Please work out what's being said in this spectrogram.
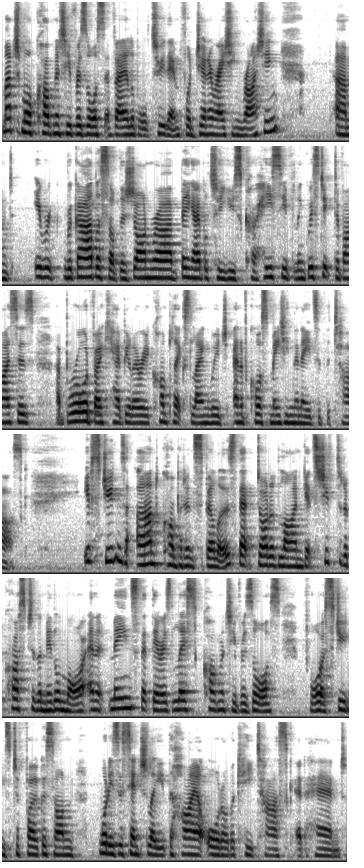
much more cognitive resource available to them for generating writing um, regardless of the genre, being able to use cohesive linguistic devices, a broad vocabulary, complex language, and of course, meeting the needs of the task. If students aren't competent spellers, that dotted line gets shifted across to the middle more, and it means that there is less cognitive resource for students to focus on what is essentially the higher order or the key task at hand.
